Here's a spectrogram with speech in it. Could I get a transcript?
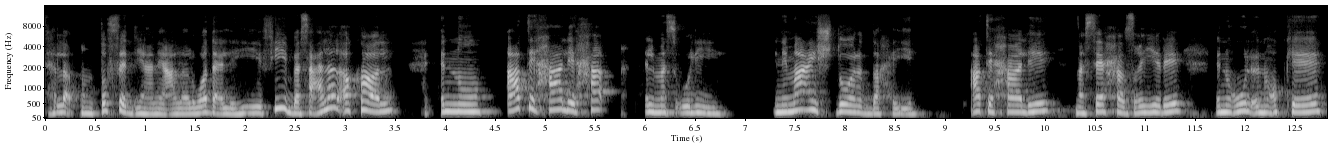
هلأ تنتفض يعني على الوضع اللي هي فيه بس على الأقل إنه أعطي حالي حق المسؤولية إني ما اعيش دور الضحية. أعطي حالي مساحة صغيرة إنه أقول إنه أوكي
